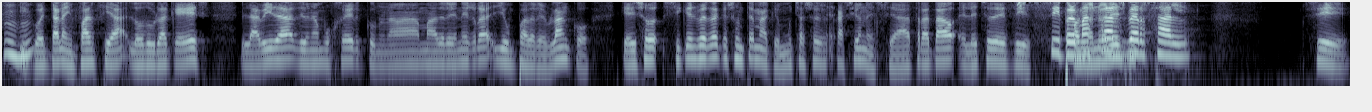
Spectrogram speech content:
y cuenta la infancia, lo dura que es la vida de una mujer con una madre negra y un padre blanco. Que eso sí que es verdad que es un tema que en muchas ocasiones se ha tratado, el hecho de decir... Sí, pero más no eres- transversal. Sí.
